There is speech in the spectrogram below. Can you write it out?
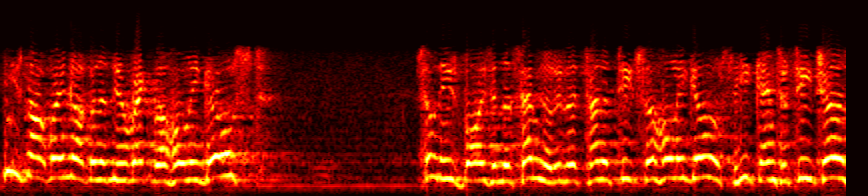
He's not, we're not going to direct the Holy Ghost. Some of these boys in the seminary, they're trying to teach the Holy Ghost. He came to teach us.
